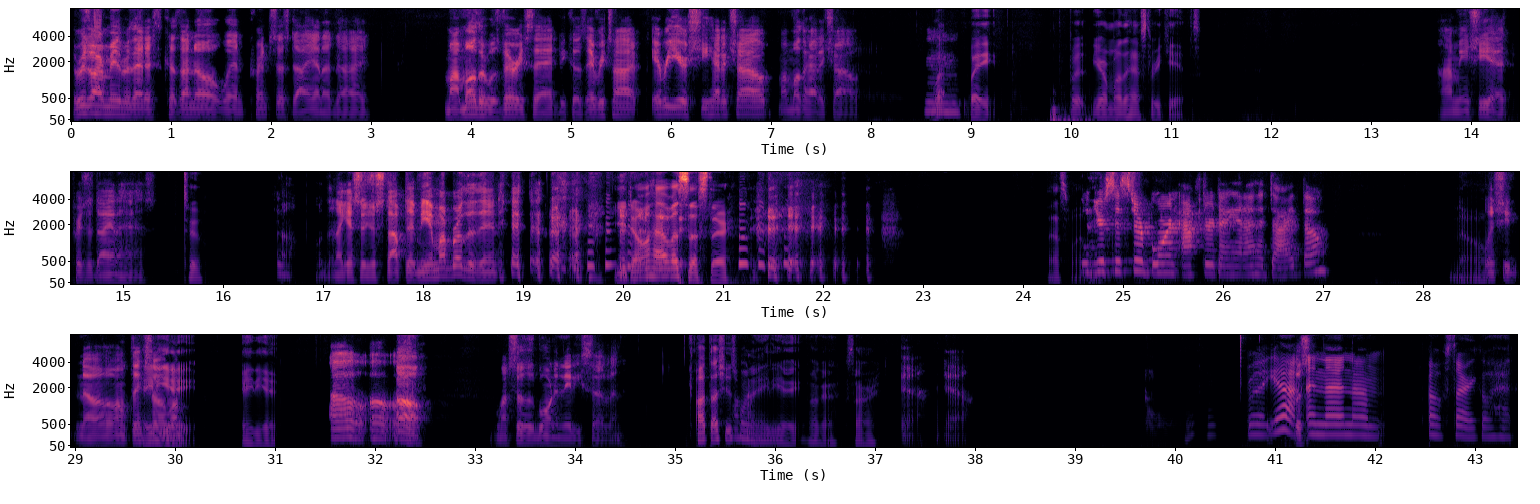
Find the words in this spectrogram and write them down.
The reason I remember that is because I know when Princess Diana died, my mother was very sad because every time, every year she had a child, my mother had a child. What? Mm. Wait, but your mother has three kids. I mean, she had Princess Diana has. Two. Oh, well, then I guess it just stopped at me and my brother. Then You don't have a sister. That's Was funny. your sister born after Diana had died, though? No. when she? No, I don't think so. My- 88. 88. Oh, oh, okay. Oh, my sister was born in '87. I thought she was born in 88. Okay, sorry. Yeah. Yeah. But yeah, Listen- and then um oh sorry, go ahead.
